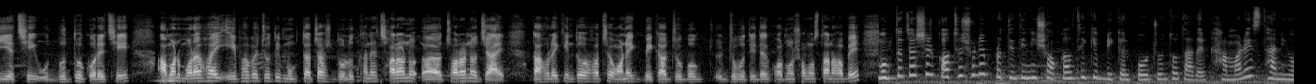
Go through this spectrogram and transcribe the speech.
দিয়েছি, উদ্বুদ্ধ করেছি। আমার মনে হয় এইভাবে যদি মুক্তা চাষ দলুৎখানে ছড়ানো ছড়ানো যায়, তাহলে কিন্তু হচ্ছে অনেক বেকার যুবক, যুবতীদের কর্মসংস্থান হবে। মুক্তা চাষের কথা শুনে প্রতিদিনই সকাল থেকে বিকেল পর্যন্ত তাদের খামারে স্থানীয়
